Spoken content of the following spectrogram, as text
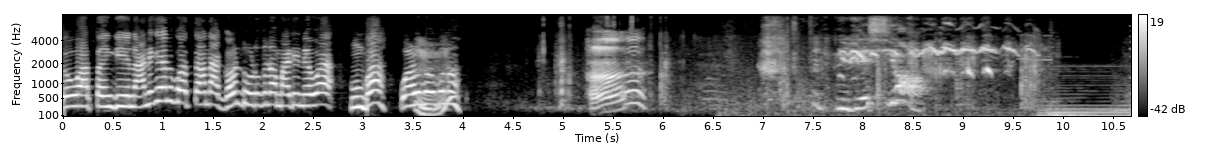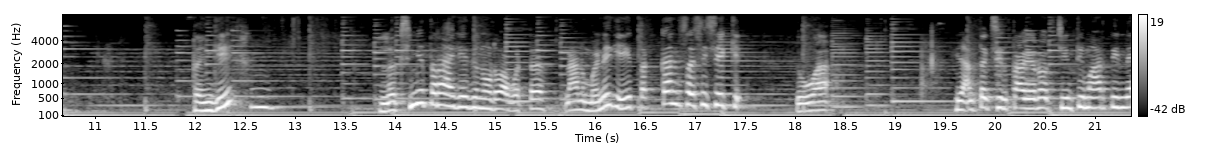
ಯವ್ವ ತಂಗಿ ನನಗೇನು ಗೊತ್ತಾ? ನಾ ಗಂಡು ಹುಡುಗನ ಮಾಡಿನವ ಹ್ಞೂ ಬಾ ಒಳಗೋಗನು ತಂಗಿ ಲಕ್ಷ್ಮಿ ಥರ ಆಗ್ಯದಿ ನೋಡುವ ಒಟ್ಟು. ನಾನು ಮನೆಗೆ ತಕ್ಕಂಗೆ ಸಸಿ ಸಿಕ್ಕಿ ಯವ್ವ ಎಂತಕ್ಕೆ ಸಿಗ್ತಾಳೇನೋ ಚಿಂತೆ ಮಾಡ್ತೀನಿ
